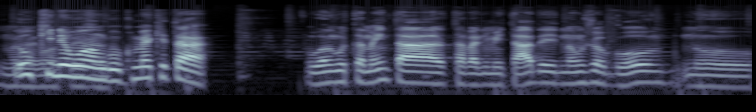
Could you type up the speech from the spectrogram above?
o Kineu Ango, como é que tá? O Ango também tá, tava limitado, ele não jogou, no,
